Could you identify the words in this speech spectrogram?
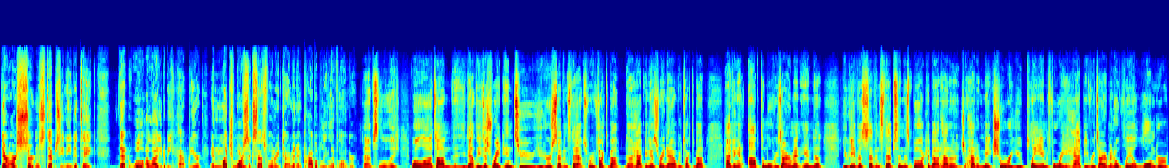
There are certain steps you need to take that will allow you to be happier and much more Mm-hmm. successful in retirement and probably live longer. Absolutely. Well, uh, Tom, that leads us right into your seven steps where we've talked about uh, happiness right now. We've talked about having an optimal retirement, and uh, you gave us seven steps in this book about how to how to make sure you plan for a happy retirement, hopefully a longer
